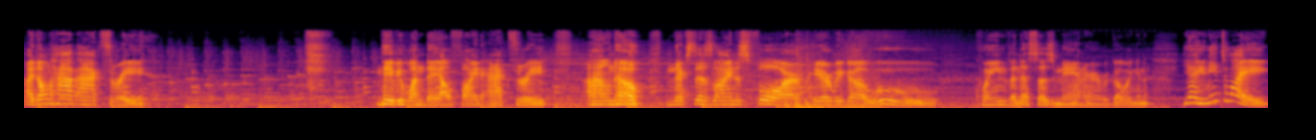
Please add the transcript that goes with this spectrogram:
I don't have Act 3. Maybe one day I'll find Act 3. I don't know. Next is line is 4. Here we go. Ooh. Queen Vanessa's manor. We're going in. Yeah, you need to like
